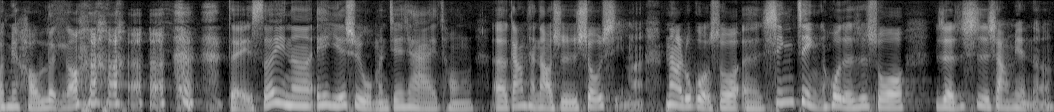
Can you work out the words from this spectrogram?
啊，外面好冷哦。对，所以呢，哎，也许我们接下来从呃，刚刚谈到是休息嘛。那如果说呃，心境或者是说人事上面呢，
